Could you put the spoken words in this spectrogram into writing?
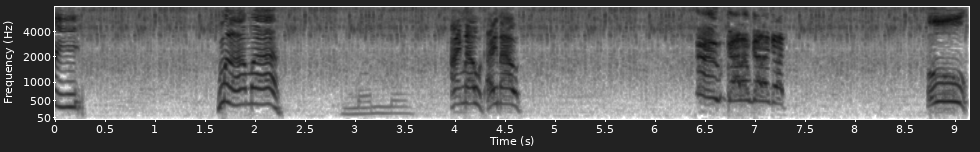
Oi! Mama! Mama. I'm out, I'm out! got him, got him, got him. Ooh.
